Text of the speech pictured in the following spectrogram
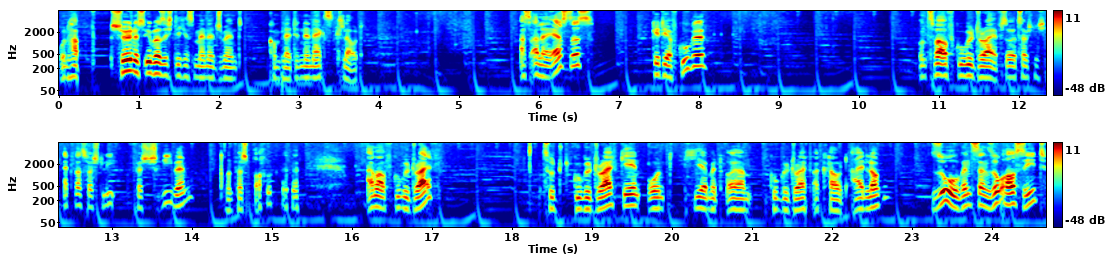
und habt schönes übersichtliches Management komplett in der Nextcloud. Als allererstes geht ihr auf Google und zwar auf Google Drive. So, jetzt habe ich mich etwas verschrieben und versprochen. Einmal auf Google Drive zu Google Drive gehen und hier mit eurem Google Drive Account einloggen. So, wenn es dann so aussieht,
